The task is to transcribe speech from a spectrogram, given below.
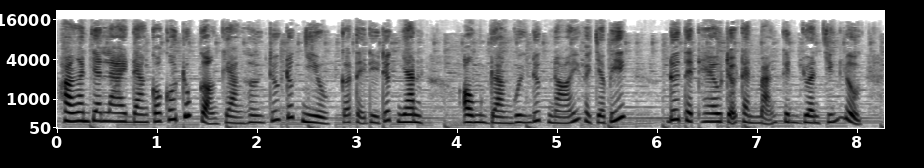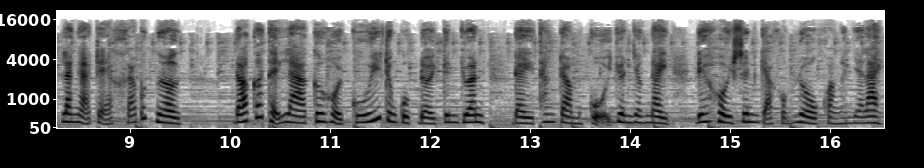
Hoàng Anh Gia Lai đang có cấu trúc gọn gàng hơn trước rất nhiều, có thể đi rất nhanh. Ông Đoàn Nguyên Đức nói và cho biết, đưa thịt heo trở thành mảng kinh doanh chiến lược là ngã trẻ khá bất ngờ. Đó có thể là cơ hội cuối trong cuộc đời kinh doanh đầy thăng trầm của doanh nhân này để hồi sinh cả khổng lồ Hoàng Anh Gia Lai.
